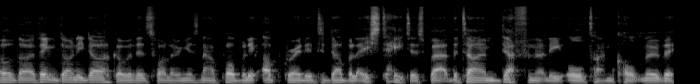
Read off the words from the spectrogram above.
Although I think Donnie Darko with its following is now probably upgraded to double A status, but at the time, definitely all time cult movie.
